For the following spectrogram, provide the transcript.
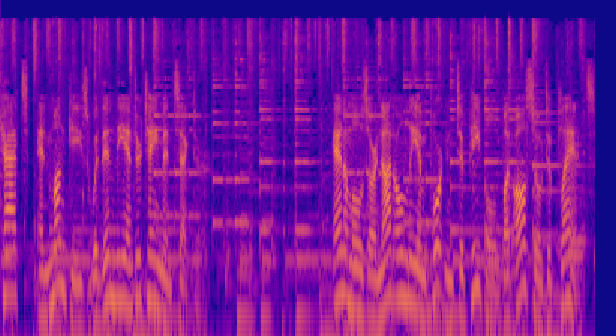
cats, and monkeys within the entertainment sector. Animals are not only important to people but also to plants.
